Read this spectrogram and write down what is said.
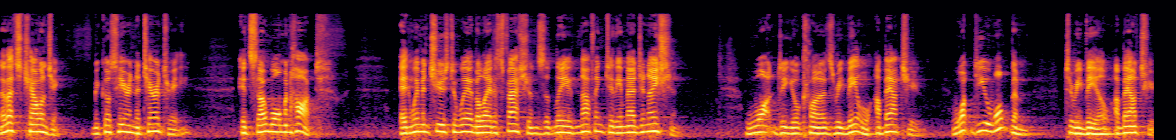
Now, that's challenging because here in the territory, it's so warm and hot. And women choose to wear the latest fashions that leave nothing to the imagination. What do your clothes reveal about you? What do you want them to reveal about you?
